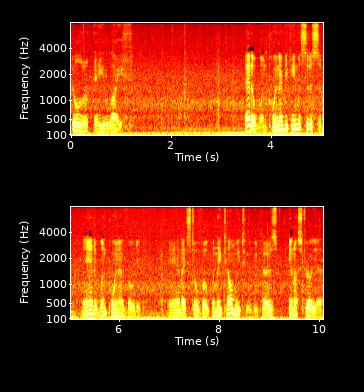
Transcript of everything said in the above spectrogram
build a life. And at one point I became a citizen, and at one point I voted. And I still vote when they tell me to, because in Australia,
